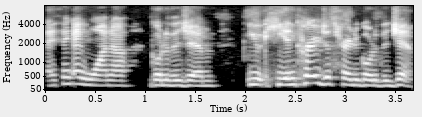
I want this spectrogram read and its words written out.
I think I want to go to the gym. You, he encourages her to go to the gym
